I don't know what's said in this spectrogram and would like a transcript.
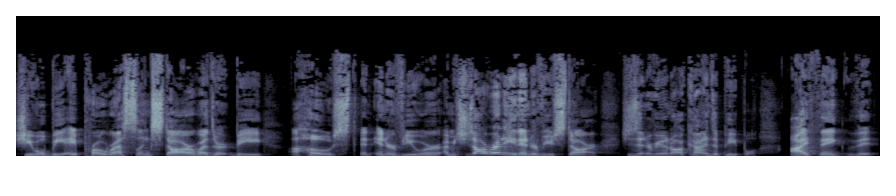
she will be a pro wrestling star whether it be a host, an interviewer. I mean, she's already an interview star. She's interviewing all kinds of people. I think that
